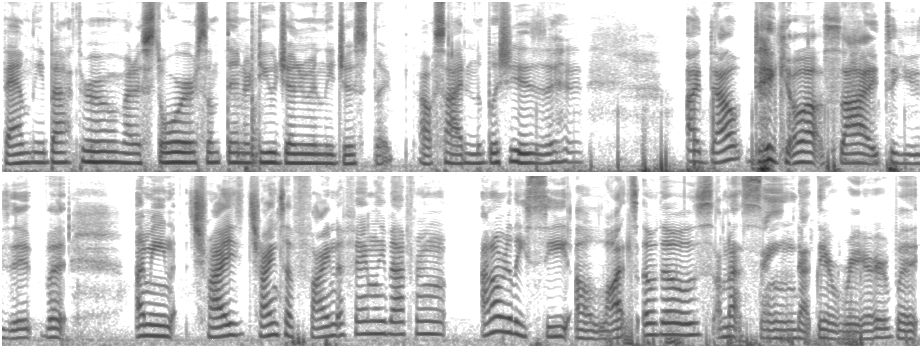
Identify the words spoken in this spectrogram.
family bathroom at a store or something or do you genuinely just like outside in the bushes? I doubt they go outside to use it, but I mean, try trying to find a family bathroom. I don't really see a lot of those. I'm not saying that they're rare, but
